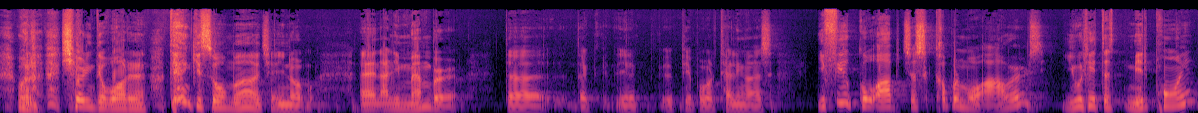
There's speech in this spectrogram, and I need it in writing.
We're sharing the water. Thank you so much. You know, and I remember the, the you know, people were telling us, if you go up just a couple more hours, you will hit the midpoint,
